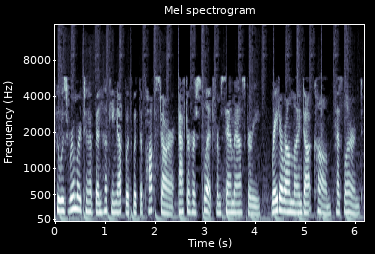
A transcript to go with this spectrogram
who was rumored to have been hooking up with with the pop star after her split from Sam Asghari, RadarOnline.com has learned.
